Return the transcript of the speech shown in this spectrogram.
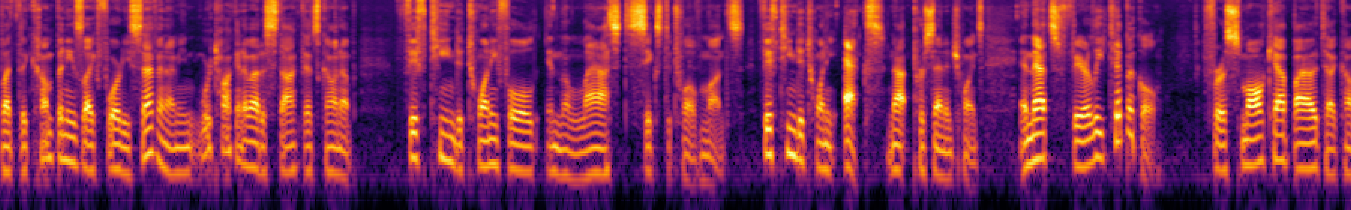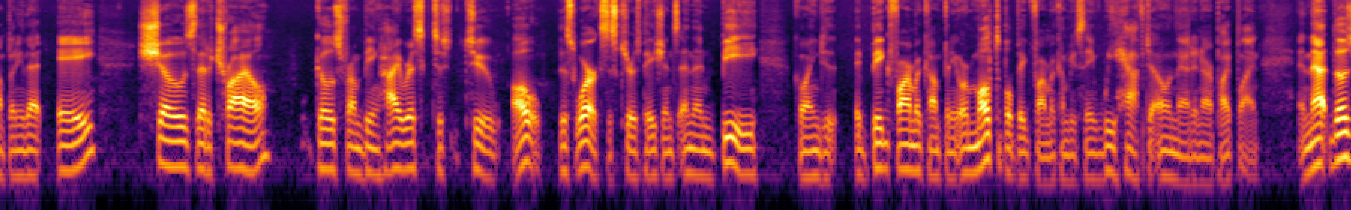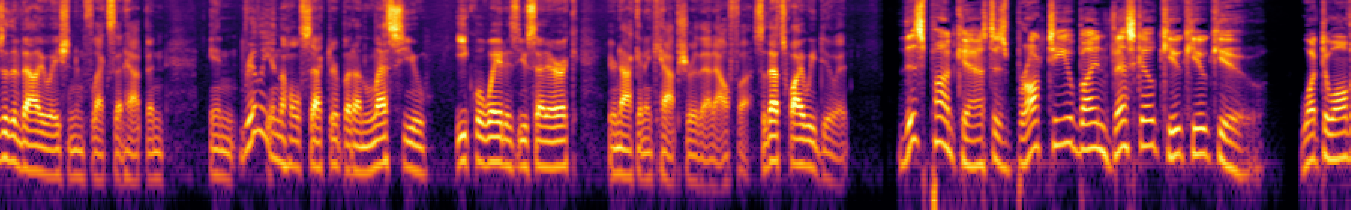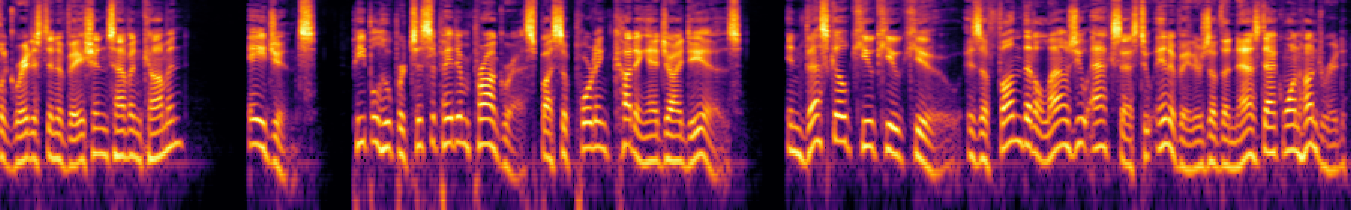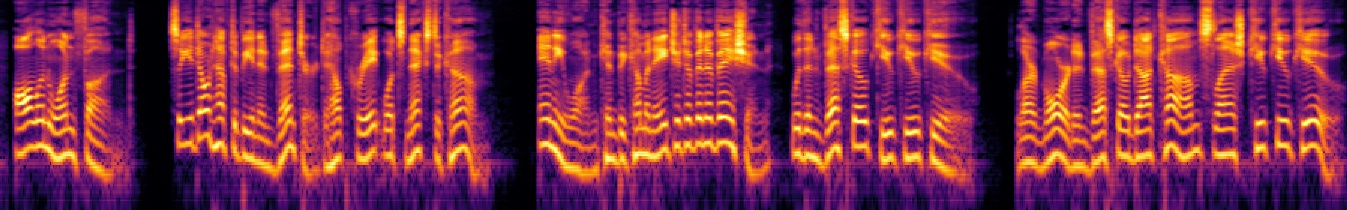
But the companies like 47, I mean, we're talking about a stock that's gone up 15 to 20 fold in the last 6 to 12 months. 15 to 20x, not percentage points. And that's fairly typical for a small cap biotech company that A shows that a trial goes from being high risk to, to oh, this works, this cures patients, and then B, going to a big pharma company or multiple big pharma companies saying we have to own that in our pipeline. And that those are the valuation inflects that happen in really in the whole sector, but unless you equal weight, as you said, Eric, you're not going to capture that alpha. So that's why we do it. This podcast is brought to you by Invesco QQQ. What do all the greatest innovations have in common? Agents, people who participate in progress by supporting cutting edge ideas. Invesco QQQ is a fund that allows you access to innovators of the NASDAQ 100 all in one fund. So you don't have to be an inventor to help create what's next to come. Anyone can become an agent of innovation with Invesco QQQ. Learn more at invesco.com/qqq.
